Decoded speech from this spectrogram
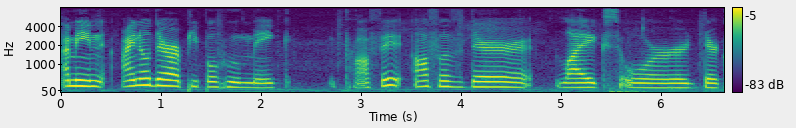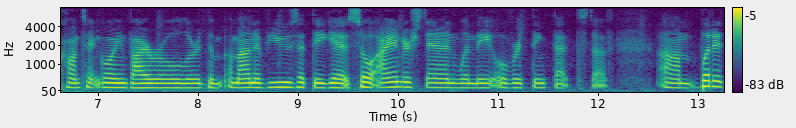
I mean, I know there are people who make profit off of their likes or their content going viral or the amount of views that they get. So I understand when they overthink that stuff. Um, but it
